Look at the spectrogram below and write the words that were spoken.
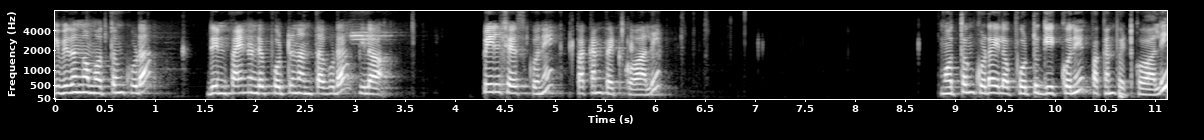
ఈ విధంగా మొత్తం కూడా దీనిపైన ఉండే పొట్టునంతా కూడా ఇలా పీల్ చేసుకొని పక్కన పెట్టుకోవాలి. మొత్తం కూడా ఇలా పొట్టు గీక్కొని పక్కన పెట్టుకోవాలి.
